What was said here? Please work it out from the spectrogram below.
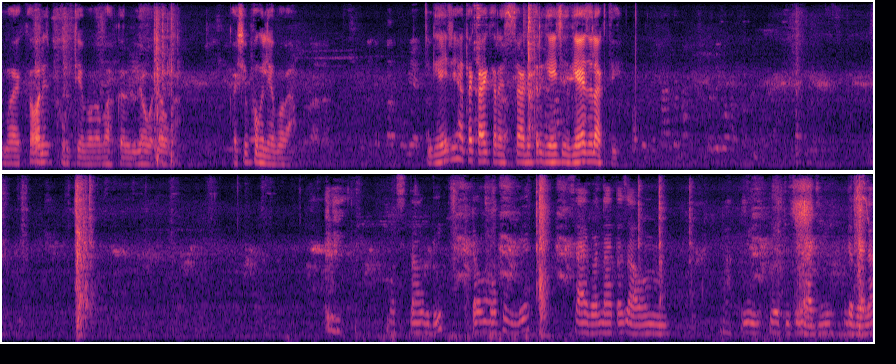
बायकावानीच फुगते बघा भाकर एवढा बघा कशी फुगली आहे बघा. घ्यायची आता काय करायचं? साडी तर घ्यायची घ्यायचं लागते. मस्त अगदी. टम्म फुगले साहेबांना आता जाऊन भाकरी मेथीची भाजी डब्याला.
